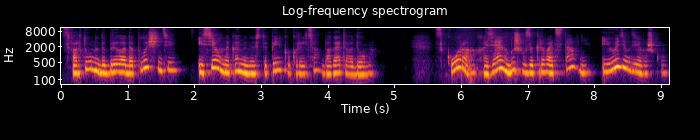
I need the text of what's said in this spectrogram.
Сфортуна добрела до площади и сел на каменную ступеньку крыльца богатого дома. Скоро хозяин вышел закрывать ставни и увидел девушку.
